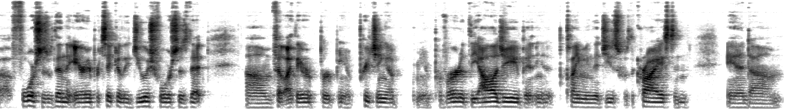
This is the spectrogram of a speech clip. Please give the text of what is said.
uh, forces within the area, particularly Jewish forces, that um, felt like they were you know, preaching a you know, perverted theology, but, you know, claiming that Jesus was the Christ and and um,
